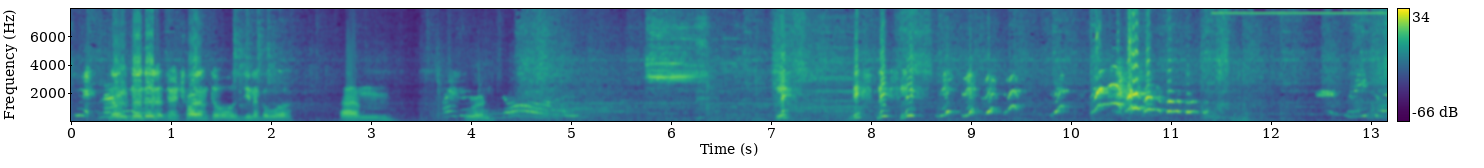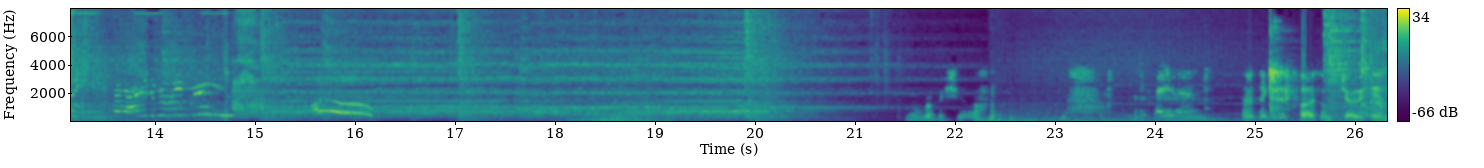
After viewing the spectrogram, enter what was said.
Shit, no. No, no, no, don't try them doors, you never were. Um, I don't Run. know. left, lift, lift, lift. Lift, lift, lift, lift, lift. we need to leave my guy in a different way, please. Oh! Rubbish you you say then? Don't take it as personal, I'm joking.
